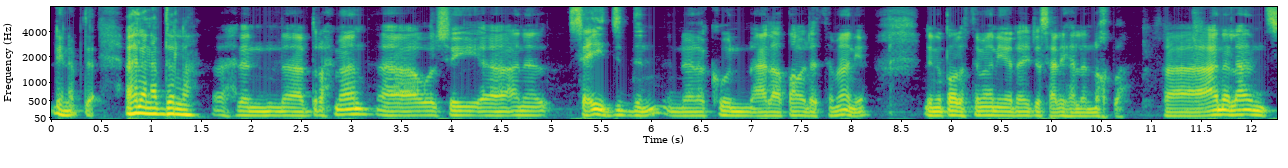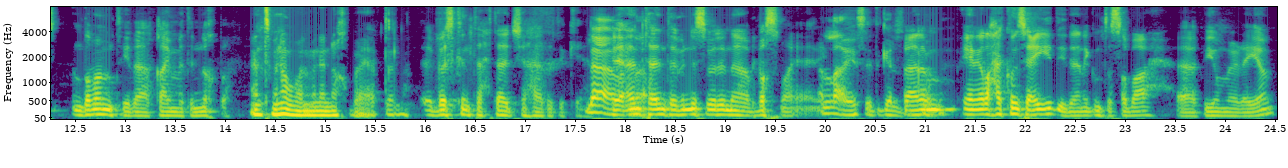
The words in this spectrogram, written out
لنبدأ. أهلا عبد الله. أهلا عبد الرحمن. آه، أول شيء آه، أنا سعيد جدا إن أنا أكون على طاولة ثمانيه لأن طاولة ثمانيه لا يجلس عليها إلا النخبة. فأنا الآن انضممت إلى قائمة النخبة. أنت من أول من النخبة يا عبد الله. بس كنت أحتاج شهادتك يعني. لا يعني أنت أنت بالنسبة لنا بصمة يعني. الله يسعد قلبك. فأنا يعني راح أكون سعيد إذا أنا قمت الصباح آه، في يوم من الأيام.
